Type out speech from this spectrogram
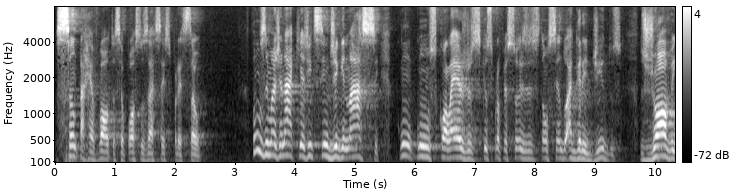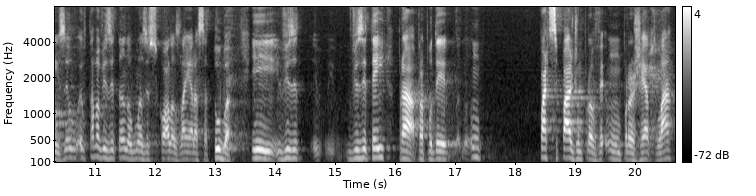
santa revolta, se eu posso usar essa expressão. Vamos imaginar que a gente se indignasse com, com os colégios que os professores estão sendo agredidos, jovens, eu estava visitando algumas escolas lá em Aracatuba e visit, visitei para poder um, participar de um, prove, um projeto lá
